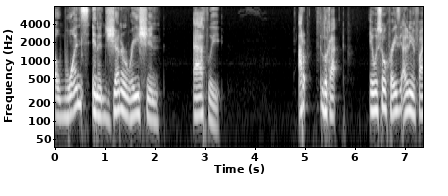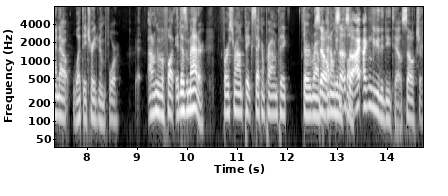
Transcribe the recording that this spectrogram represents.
a once in a generation athlete. I don't look. I it was so crazy. I didn't even find out what they traded him for. I don't give a fuck. It doesn't matter. First round pick, second round pick, third round. So, I don't give so, a fuck. so I, I can give you the details. So Sure.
